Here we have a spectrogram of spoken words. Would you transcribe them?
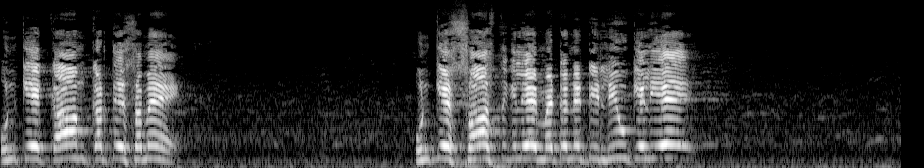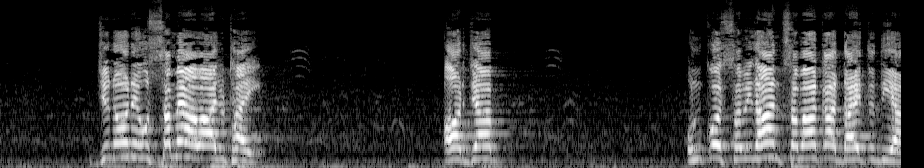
उनके काम करते समय, उनके स्वास्थ्य के लिए मैटर्निटी लीव के लिए, जिन्होंने उस समय आवाज़ उठाई, और जब उनको संविधान सभा का दायित्व दिया।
